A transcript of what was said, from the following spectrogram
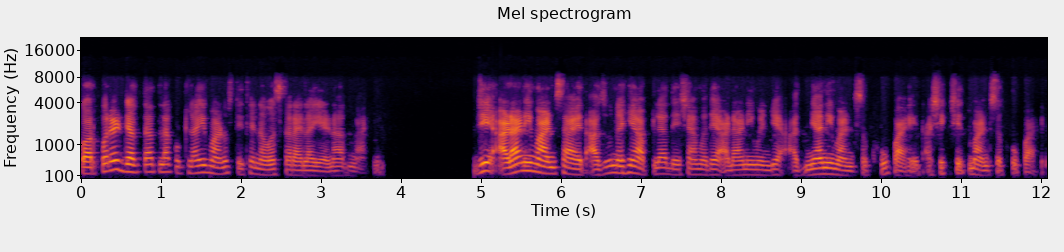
कॉर्पोरेट जगतातला कुठलाही माणूस तिथे नवस करायला येणार नाही. जी अडाणी माणसं आहेत अजूनही आपल्या देशामध्ये अडाणी म्हणजे अज्ञानी माणसं खूप आहेत अशिक्षित माणसं खूप आहेत.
